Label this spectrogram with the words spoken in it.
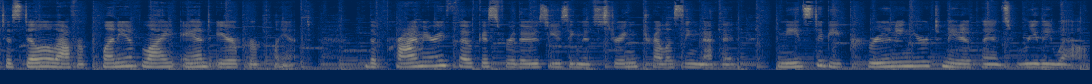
to still allow for plenty of light and air per plant. The primary focus for those using the string trellising method needs to be pruning your tomato plants really well.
